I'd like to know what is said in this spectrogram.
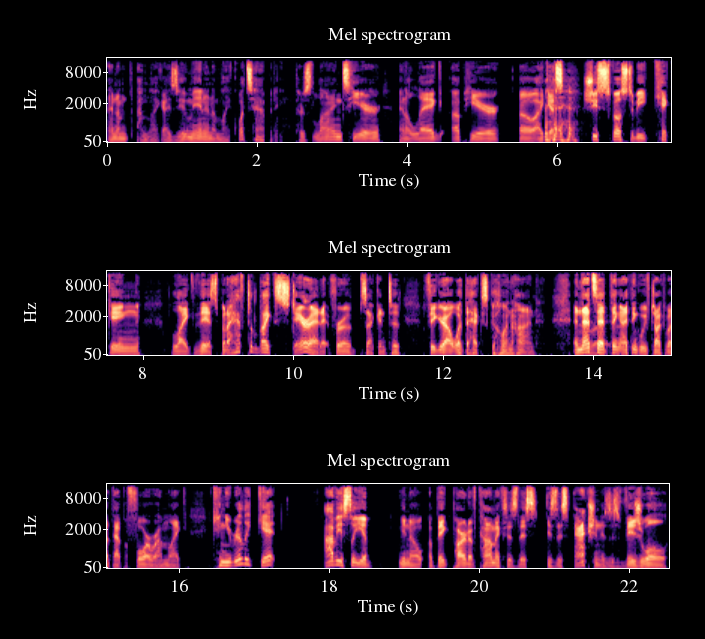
and I'm I'm like I zoom in and I'm like what's happening? There's lines here and a leg up here. Oh, I guess she's supposed to be kicking like this, but I have to like stare at it for a second to figure out what the heck's going on. And that's that Right, thing I think we've talked about that before where I'm like can you really get obviously a you know a big part of comics is this is this action is this visual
